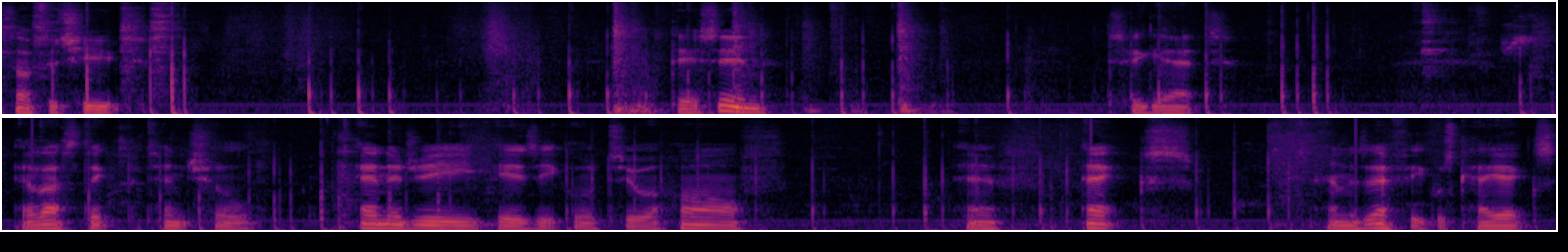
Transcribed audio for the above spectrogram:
substitute this in to get elastic potential energy is equal to a half Fx and as F equals Kx,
